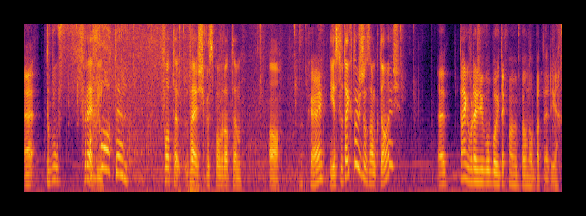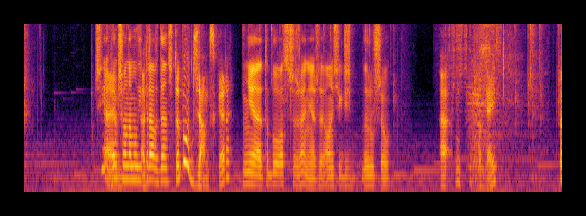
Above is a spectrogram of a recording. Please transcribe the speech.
E, To był Freddy. fotel! Fotel, weź go z powrotem. O. Okej. Jest tutaj ktoś, że zamknąłeś? E, Tak, w razie bo i tak mamy pełną baterię. Czy ja Em, wiem, czy ona mówi prawdę? Czy to był jumpscare? Nie, to było ostrzeżenie, że on się gdzieś ruszył. A, okej. E,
